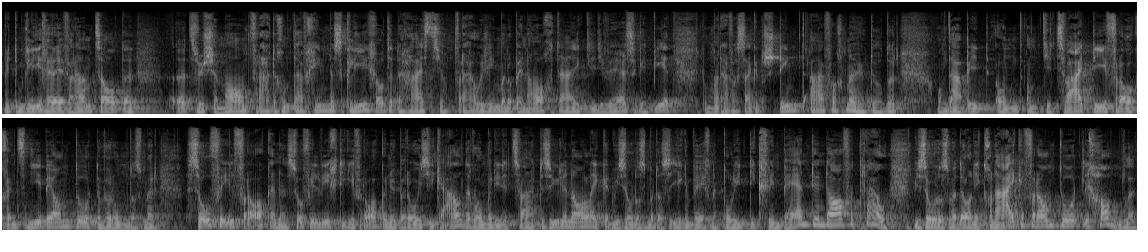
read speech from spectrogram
mit dem gleichen Referenzalter äh, zwischen Mann und Frau, da kommt einfach immer das Gleiche, oder? Da heisst es ja, die Frau ist immer noch benachteiligt in diversen Gebieten. Da muss man einfach sagen, das stimmt einfach nicht, oder? Und, auch bei, und, und die zweite Frage können sie nie beantworten, warum dass wir so viele Fragen, so viele wichtige Fragen über unsere Gelder, die wir in der zweiten Säule anlegen, wieso dass wir das irgendwelchen Politikern in Bern anvertrauen, wieso dass wir da nicht eigenverantwortlich handeln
